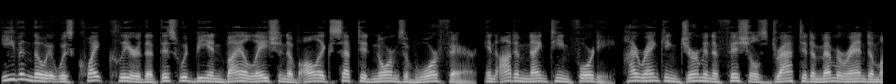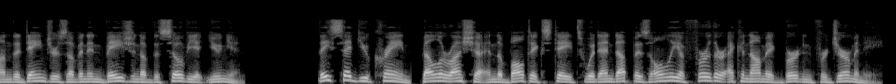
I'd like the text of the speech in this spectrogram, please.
Even though it was quite clear that this would be in violation of all accepted norms of warfare, in autumn 1940, high-ranking German officials drafted a memorandum on the dangers of an invasion of the Soviet Union. They said Ukraine, Belorussia and the Baltic states would end up as only a further economic burden for Germany.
